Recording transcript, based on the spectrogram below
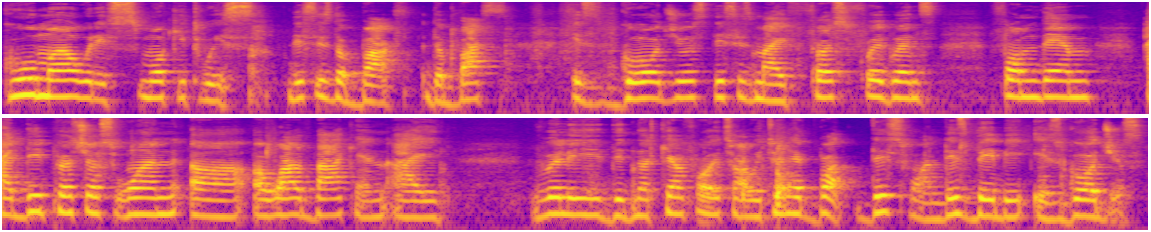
gourmand with a smoky twist. This is the box. The box is gorgeous. This is my first fragrance from them. I did purchase one uh, a while back and I really did not care for it so I returned it. But this one this baby is gorgeous.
